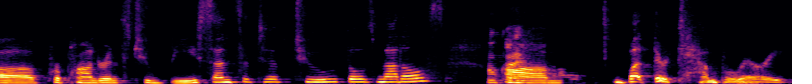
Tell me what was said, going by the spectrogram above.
a, preponderance to be sensitive to those metals okay. Um, but they're temporary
